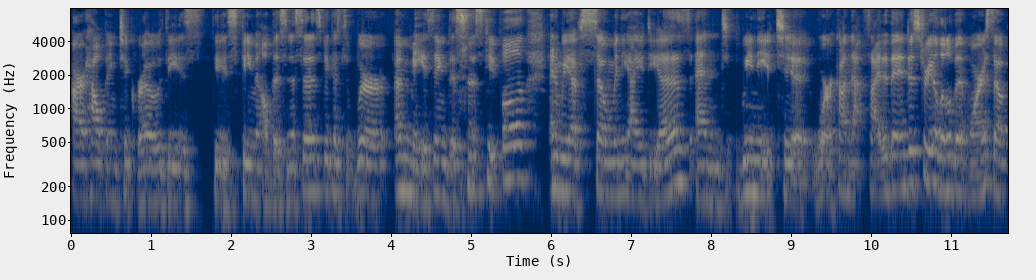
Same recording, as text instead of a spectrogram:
are helping to grow these these female businesses because we're amazing business people and we have so many ideas and we need to work on that side of the industry a little bit more. So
